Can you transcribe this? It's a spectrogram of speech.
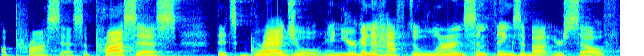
a process, a process that's gradual, and you're going to have to learn some things about yourself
